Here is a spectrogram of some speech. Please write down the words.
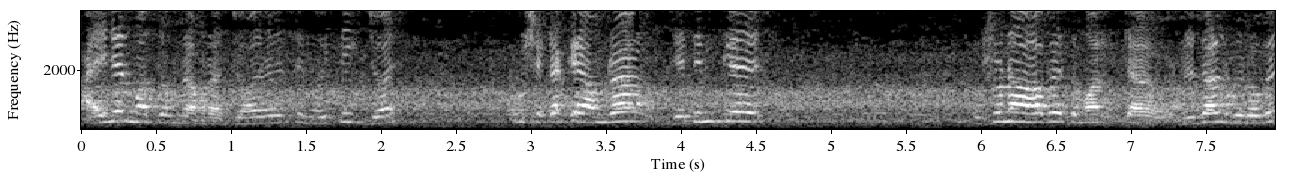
আইনের মাধ্যমে আমরা জয় হয়েছে, নৈতিক জয়। এবং সেটাকে আমরা যেদিনকে ঘোষণা হবে, তোমার একটা রেজাল্ট বেরোবে,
